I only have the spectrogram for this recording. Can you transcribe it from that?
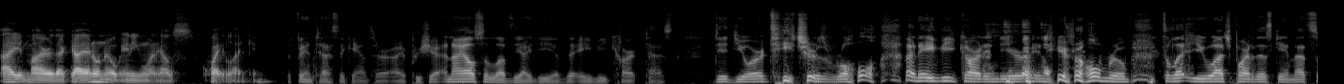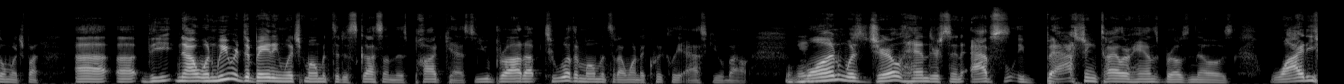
I admire that guy. I don't know anyone else quite like him. Fantastic answer. I appreciate it. And I also love the idea of the AV cart test. Did your teachers roll an AV card into your into your homeroom to let you watch part of this game? That's so much fun. Uh, uh, the now when we were debating which moment to discuss on this podcast, you brought up two other moments that I wanted to quickly ask you about. Mhm. One was Gerald Henderson absolutely bashing Tyler Hansbrough's nose. Why do you?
